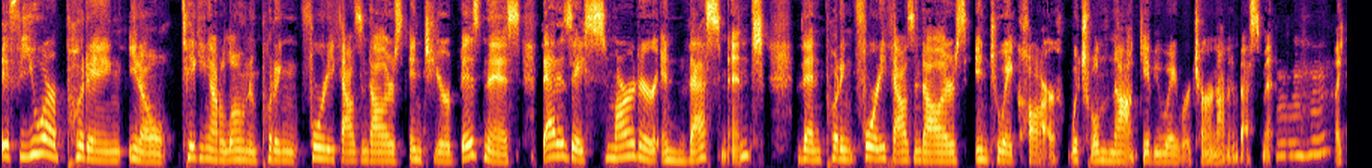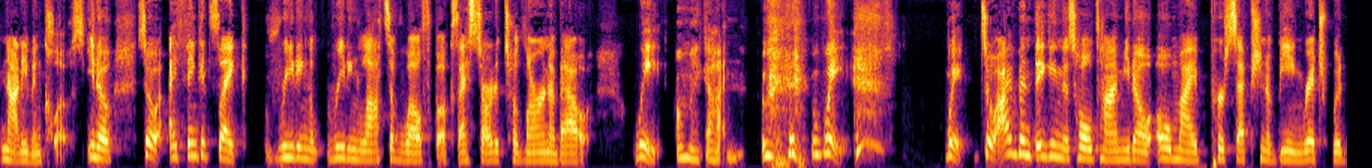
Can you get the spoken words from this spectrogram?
if you are putting, you know, taking out a loan and putting $40,000 into your business, that is a smarter investment than putting $40,000 into a car, which will not give you a return on investment. Mm-hmm. Like not even close. You know, so I think it's like reading reading lots of wealth books. I started to learn about wait, oh my god. wait. Wait, so I've been thinking this whole time, you know, oh, my perception of being rich would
